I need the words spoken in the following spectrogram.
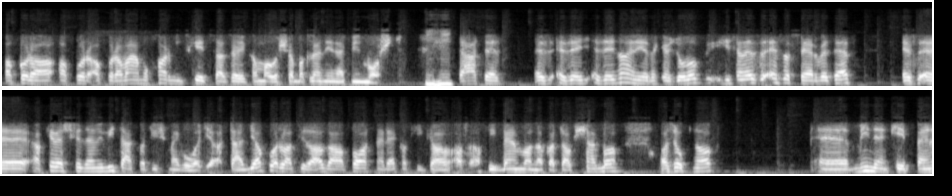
akkor a, akkor, akkor a vámok 32% a magasabbak lennének, mint most. Uh-huh. Tehát ez, ez, ez, egy, ez egy nagyon érdekes dolog, hiszen ez, ez a szervezet ez a kereskedelmi vitákat is megoldja. Tehát gyakorlatilag a partnerek, akik, a, akik benn vannak a tagságban, azoknak mindenképpen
